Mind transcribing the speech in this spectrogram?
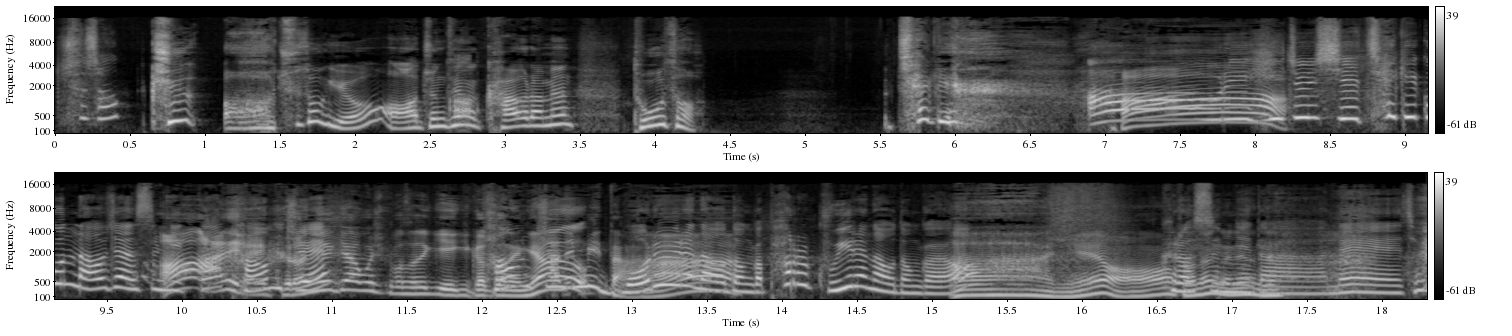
추석? 추, 어, 추석이요? 어, 전 생각 가을 하면 도서. 책이. 아, 아. 우리 희준 씨의 책이 곧 나오지 않습니까? 아, 아니, 다음 그런 주에? 얘기하고 싶어서 얘기가 다음 주 아닙니다. 월요일에 나오던가 8월 9일에 나오던가요? 아, 아니에요. 그렇습니다. 네, 저희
